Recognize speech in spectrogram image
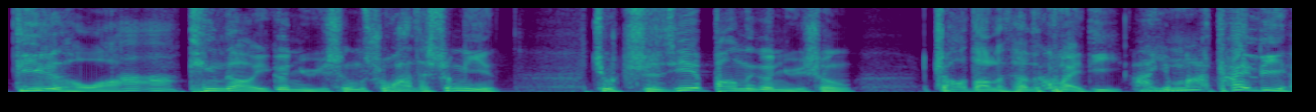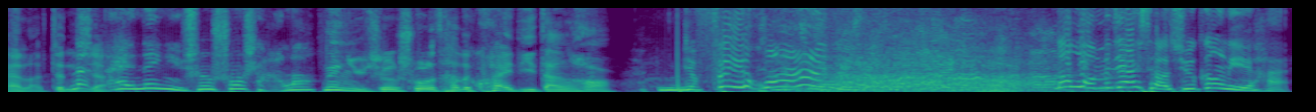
低着头啊，啊啊听到一个女生说话的声音，就直接帮那个女生找到了她的快递。哎呀妈，太厉害了，真的是。那哎，那女生说啥了？那女生说了她的快递单号，你这废话你！啊那我们家小区更厉害，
